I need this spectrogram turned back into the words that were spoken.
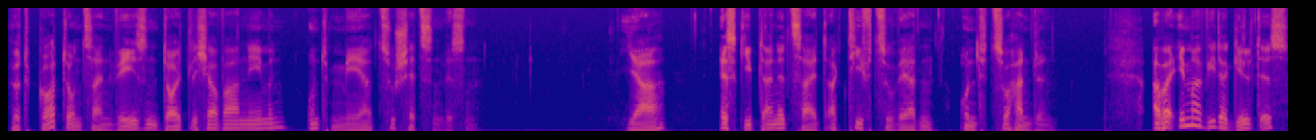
wird Gott und sein Wesen deutlicher wahrnehmen und mehr zu schätzen wissen. Ja, es gibt eine Zeit, aktiv zu werden und zu handeln. Aber immer wieder gilt es,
